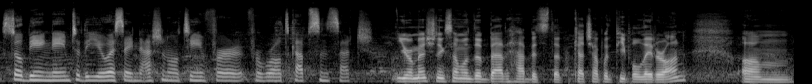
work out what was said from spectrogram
still being named to the USA national team for, for World Cups and such. You were mentioning some of the bad habits that catch up with people later on. Um,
